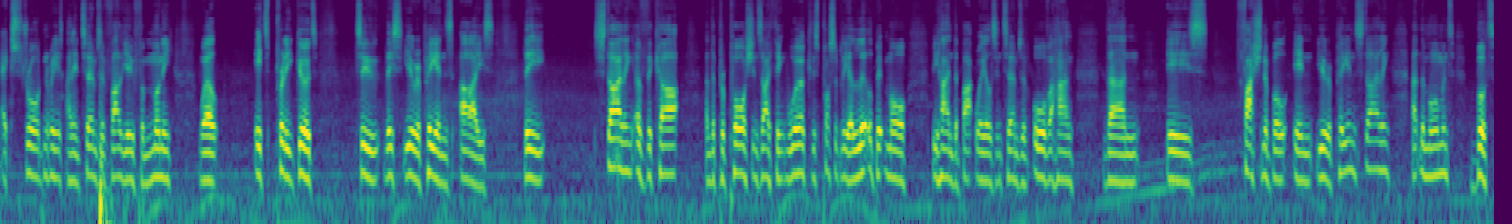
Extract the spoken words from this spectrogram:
extraordinary, and in terms of value for money, well, it's pretty good to this European's eyes. The styling of the car and the proportions, I think, work. There's possibly a little bit more behind the back wheels in terms of overhang than is fashionable in European styling at the moment, but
